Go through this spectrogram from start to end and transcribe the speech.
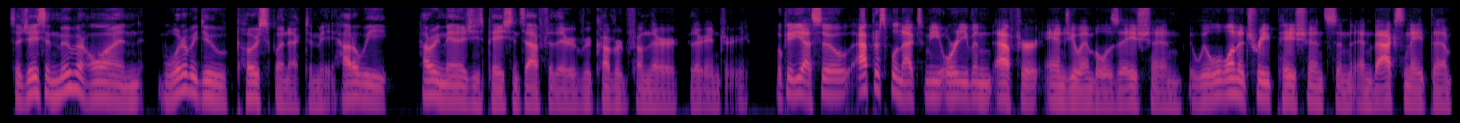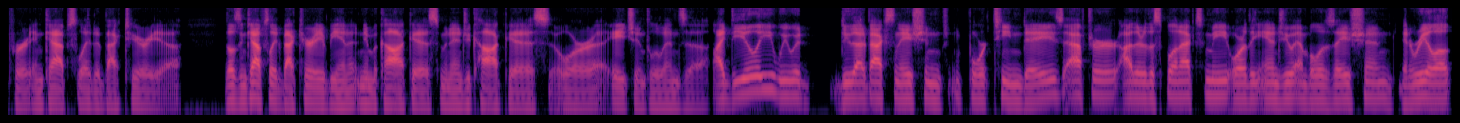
So Jason, moving on, what do we do post splenectomy? How do we how do we manage these patients after they're recovered from their their injury? Okay, yeah. So after splenectomy or even after angioembolization, we will want to treat patients and, and vaccinate them for encapsulated bacteria. Those encapsulated bacteria being pneumococcus, meningococcus, or H. influenza. Ideally, we would do that vaccination 14 days after either the splenectomy or the angioembolization. In real,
